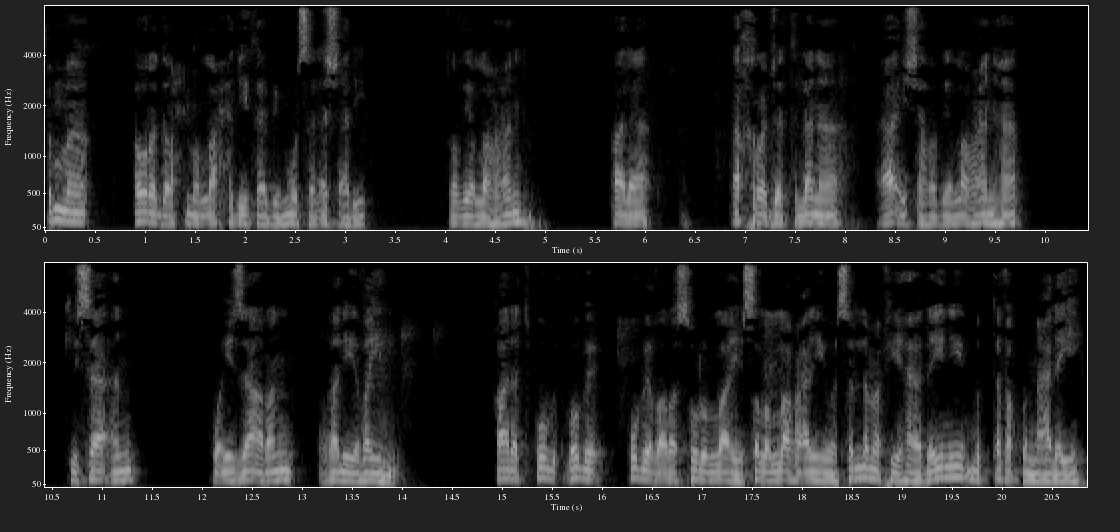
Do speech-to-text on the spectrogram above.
ثم أورد رحمه الله حديث أبي موسى الأشعري رضي الله عنه قال أخرجت لنا عائشة رضي الله عنها كساء وإزارا غليظين. قالت قبض رسول الله صلى الله عليه وسلم في هذين متفق عليه.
